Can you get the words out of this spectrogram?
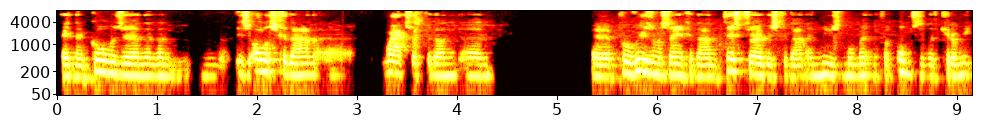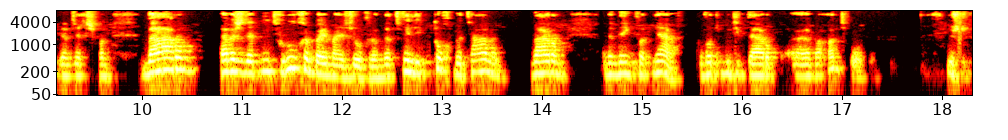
En dan komen ze en dan is alles gedaan, uh, wax op gedaan, uh, provisionals zijn gedaan, testdrive is gedaan en nu is het moment van omzet met keramiek. Dan zeggen ze van, waarom hebben ze dat niet vroeger bij mij zo gedaan? Dat wil ik toch betalen. Waarom? En dan denk ik van, ja, wat moet ik daarop uh, beantwoorden? Dus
